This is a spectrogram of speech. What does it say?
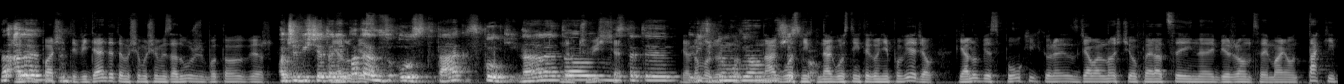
no, ale... żeby płacić dywidendę, to my się musimy zadłużyć, bo to wiesz... Oczywiście to ja nie lubię... pada z ust, tak? Spółki, no ale to no, oczywiście. niestety Wiadomo, liczby mówią na głos, nikt, na głos nikt tego nie powiedział. Ja lubię spółki, które z działalności operacyjnej, bieżącej mają taki,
